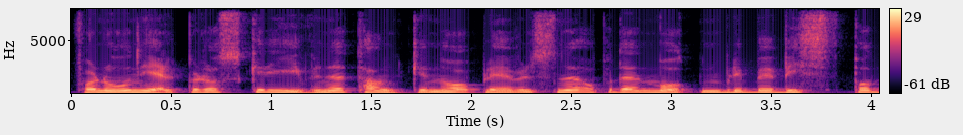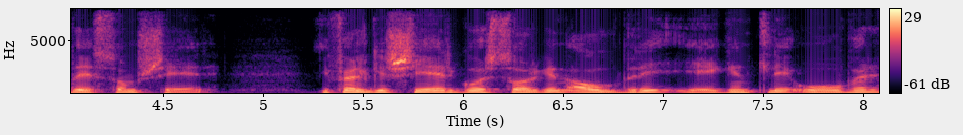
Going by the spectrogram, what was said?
For noen hjelper det å skrive ned tankene og opplevelsene, og på den måten bli bevisst på det som skjer. Ifølge Scheer går sorgen aldri egentlig over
